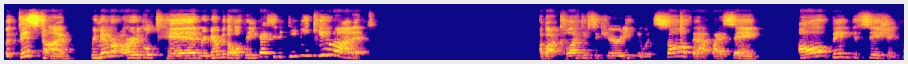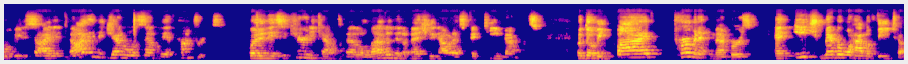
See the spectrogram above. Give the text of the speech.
But this time, remember Article 10, remember the whole thing. You guys did a DBQ on it about collective security. It would solve that by saying all big decisions will be decided not in the General Assembly of countries, but in a Security Council at 11, and eventually now it has 15 members. But there'll be five permanent members, and each member will have a veto.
